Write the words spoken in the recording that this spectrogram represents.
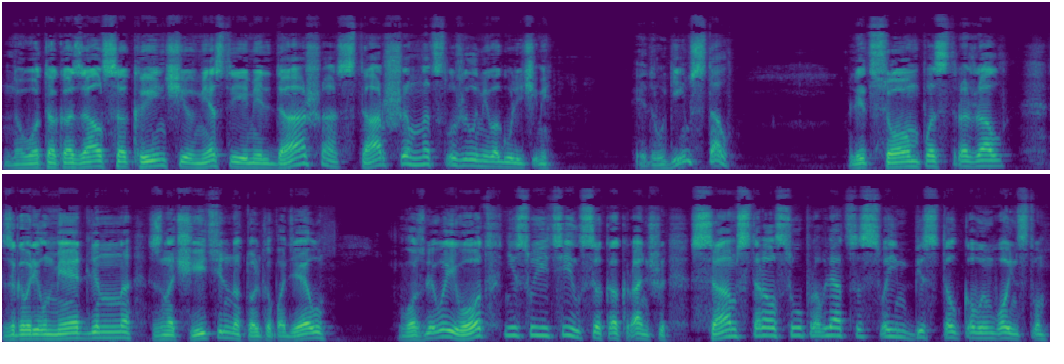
Но вот оказался Кынчи вместо Емельдаша старшим над служилыми вагуличами, и другим стал. Лицом постражал, заговорил медленно, значительно, только по делу. Возле воевод не суетился, как раньше, сам старался управляться своим бестолковым воинством.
